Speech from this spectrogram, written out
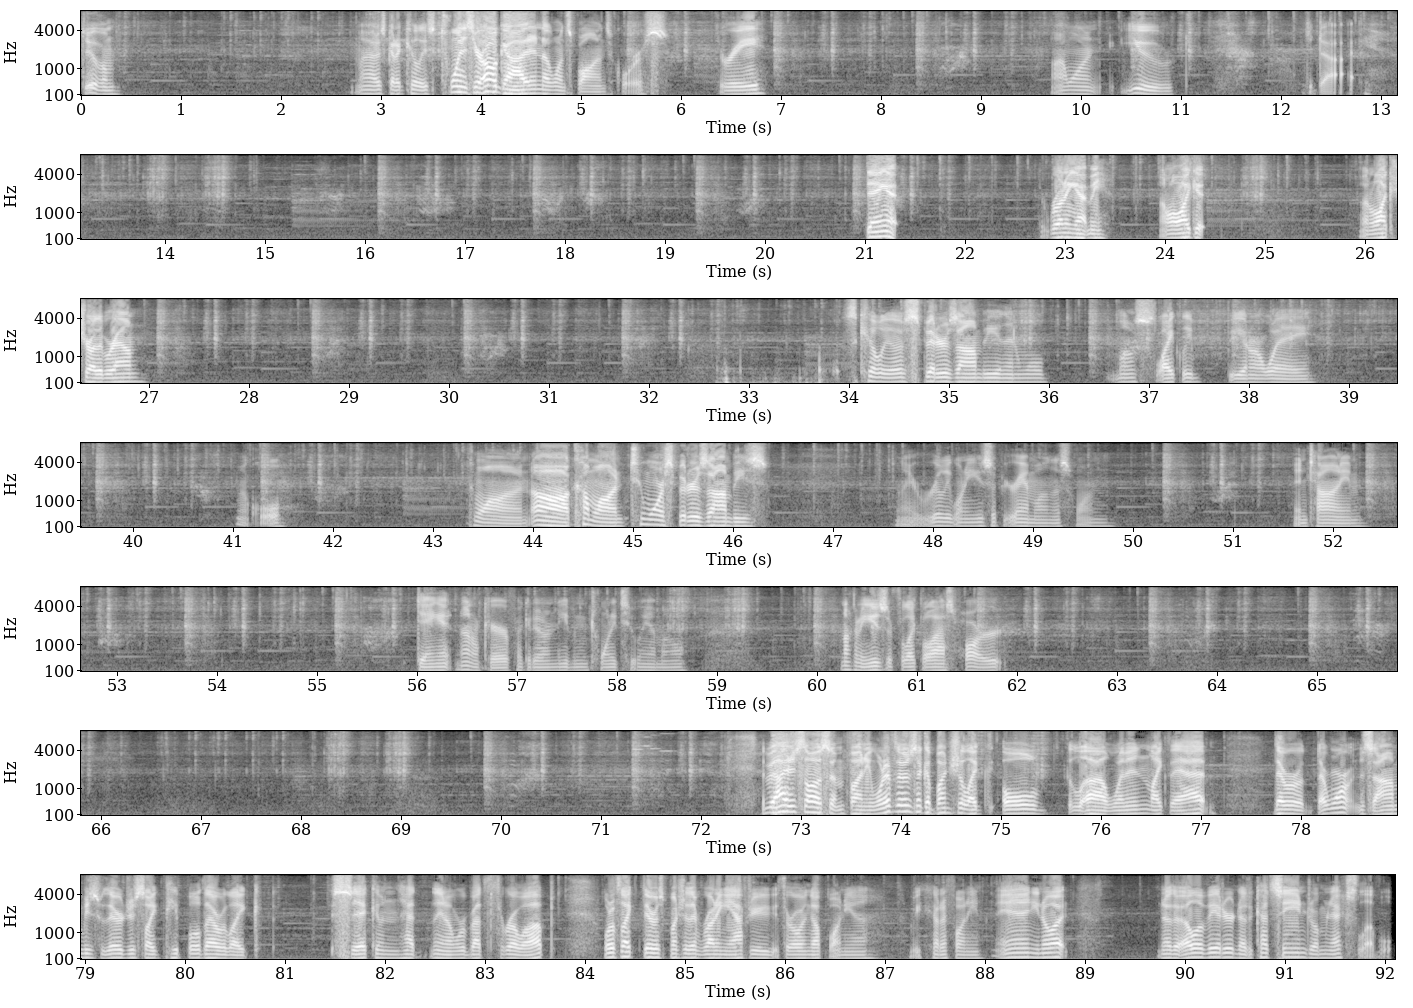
Two of them. I just gotta kill these twins here. Oh god, another one spawns, of course. Three. I want you to die. Dang it. They're running at me. I don't like it. I don't like it, Charlie Brown. Let's kill the other spitter zombie and then we'll most likely be in our way. Oh, cool. Come on. oh, come on. Two more spitter zombies. I really want to use up your ammo on this one in time. Dang it. I don't care if I get an even 22 ammo. I'm not going to use it for like the last part. I just saw something funny. What if there was like a bunch of like old uh, women like that? There were there weren't zombies, they were just like people that were like sick and had you know were about to throw up. What if like there was a bunch of them running after you, throwing up on you? That'd be kind of funny. And you know what? Another elevator, another cutscene. Me next level.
